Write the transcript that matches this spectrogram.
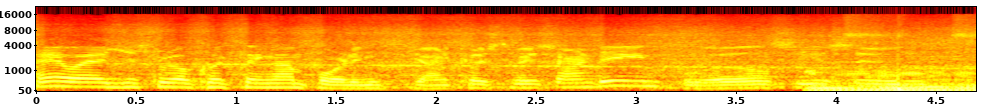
Anyway, just a real quick thing on porting. John Cush, R&D. We'll see you soon.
